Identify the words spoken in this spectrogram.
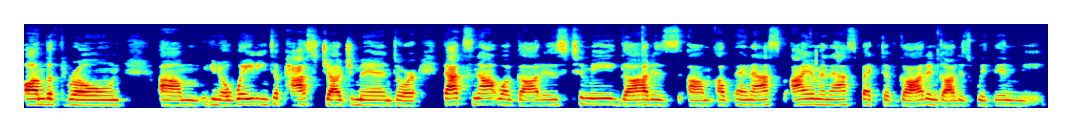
on the throne, um, you know, waiting to pass judgment, or that's not what God is to me. God is um, an as- I am an aspect of God, and God is within me.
